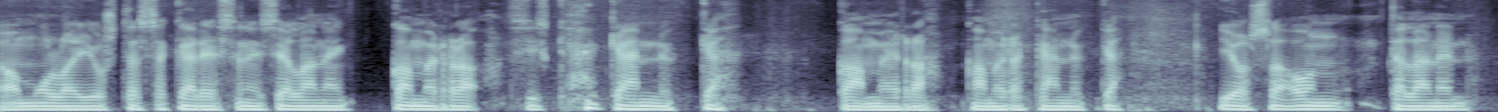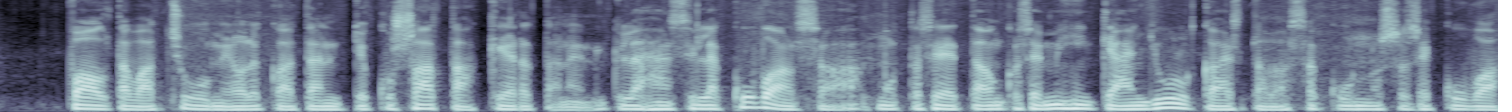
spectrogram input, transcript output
Joo, mulla on just tässä kädessäni sellainen kamera, siis kännykkä, kamera, kamerakännykkä, jossa on tällainen valtava zoomi, oliko tämä nyt joku satakertainen, niin kyllähän sillä kuvan saa, mutta se, että onko se mihinkään julkaistavassa kunnossa se kuva.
